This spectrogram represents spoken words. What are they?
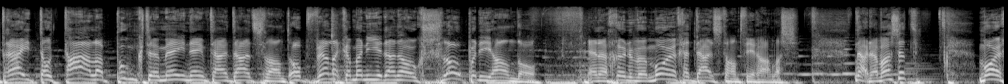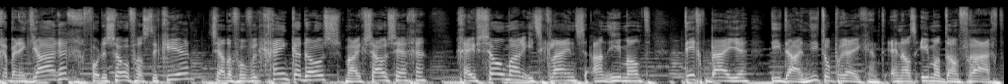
drie totale punten meeneemt uit Duitsland. Op welke manier dan ook. Slopen die handel. En dan gunnen we morgen Duitsland weer alles. Nou, dat was het. Morgen ben ik jarig, voor de zoveelste keer. Zelf hoef ik geen cadeaus, maar ik zou zeggen... geef zomaar iets kleins aan iemand dicht bij je die daar niet op rekent. En als iemand dan vraagt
